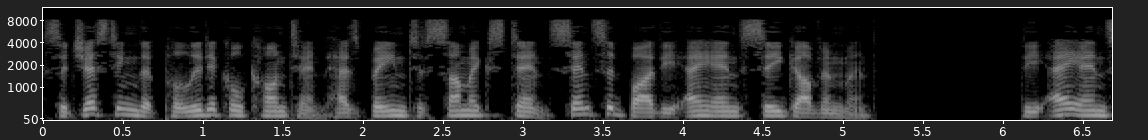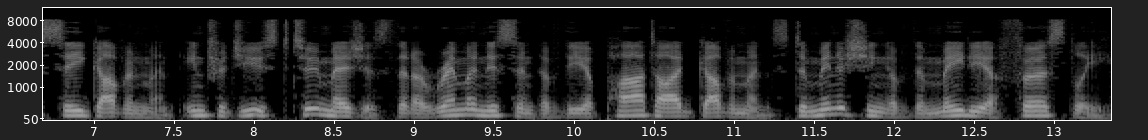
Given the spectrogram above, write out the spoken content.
suggesting that political content has been to some extent censored by the ANC government. The ANC government introduced two measures that are reminiscent of the apartheid government's diminishing of the media firstly,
